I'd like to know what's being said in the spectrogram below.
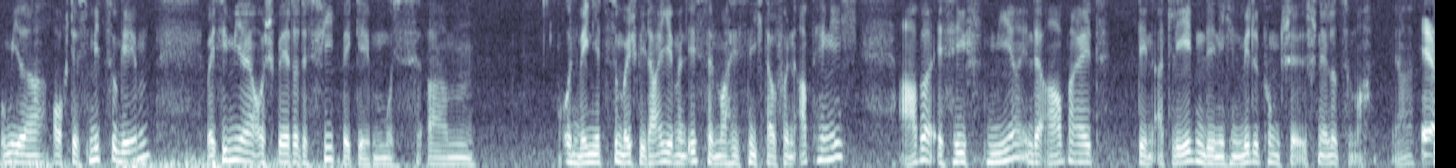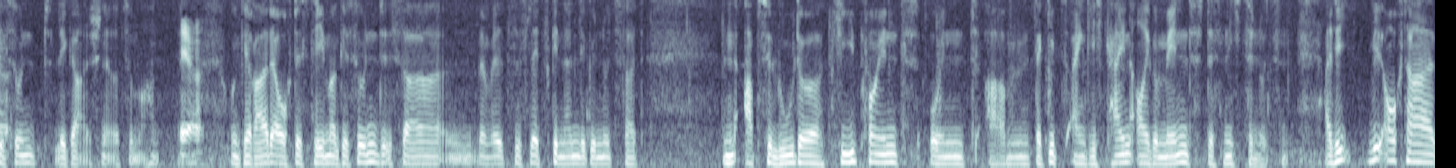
um ihr auch das mitzugeben weil sie mir ja auch später das Feedback geben muss. Ähm, und wenn jetzt zum Beispiel da jemand ist, dann mache ich es nicht davon abhängig, aber es hilft mir in der Arbeit, den Athleten, den ich in den Mittelpunkt stelle, schneller zu machen. Ja? ja. Gesund, legal schneller zu machen. Ja. Und gerade auch das Thema gesund ist da, wenn man jetzt das letztgenannte genutzt hat, ein absoluter Keypoint und ähm, da gibt es eigentlich kein Argument, das nicht zu nutzen. Also ich will auch da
